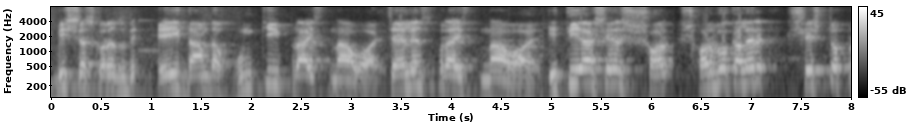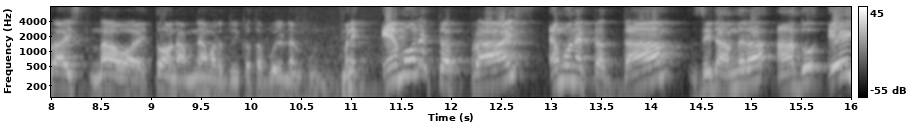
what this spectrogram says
বিশ্বাস করে যদি এই দামটা হুমকি প্রাইস না হয় চ্যালেঞ্জ প্রাইস না হয় ইতিহাসের সর- সর্বকালের শ্রেষ্ঠ প্রাইস না হয় তখন আপনি আমার দুই কথা বলেন আমি মানে এমন একটা প্রাইস এমন একটা দাম যেটা আপনারা আদৌ এই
